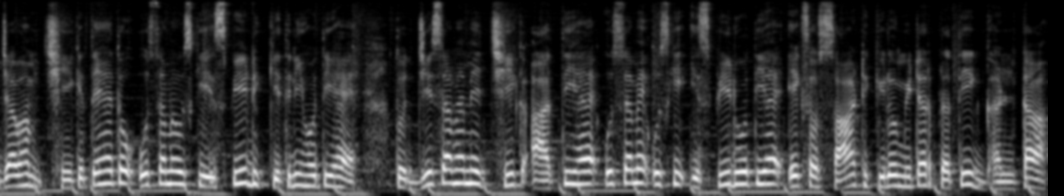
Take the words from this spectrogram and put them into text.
जब हम छींकते हैं तो उस समय उसकी स्पीड कितनी होती है? तो जिस समय हमें छींक आती है, उस समय उसकी स्पीड होती है 160 किलोमीटर प्रति घंटा।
